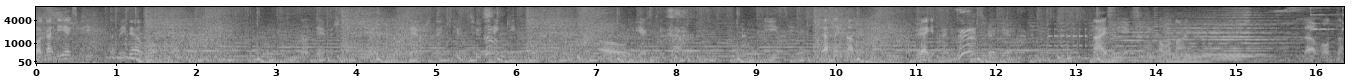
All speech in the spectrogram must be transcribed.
Ooh, I got EXP. Uh, Maybe I will. No damage, thank you. No damage, thank you. Too tanking. Oh, EXP never. Easy. That's like nothing though. Maybe I get maybe EXP right here. Nice EXP, level 9. Level 9.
